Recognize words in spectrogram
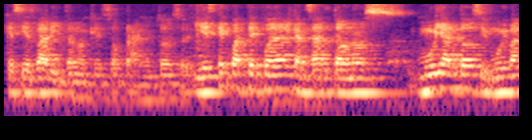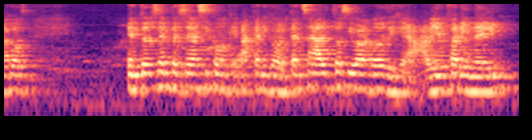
que si es barítono, que es soprano, todo eso. Y este cuate puede alcanzar tonos muy altos y muy bajos. Entonces empecé así como que, ah, canijo, alcanza altos y bajos. Dije, ah, bien Farinelli.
